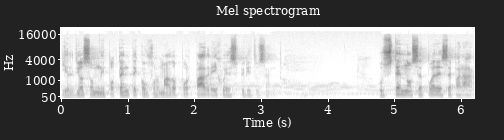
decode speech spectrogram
y el Dios omnipotente conformado por Padre, Hijo y Espíritu Santo. Usted no se puede separar.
